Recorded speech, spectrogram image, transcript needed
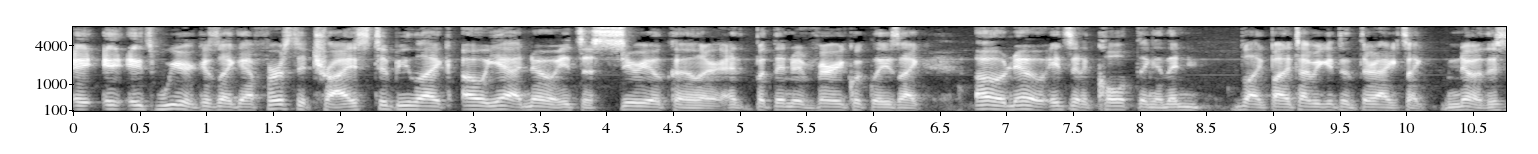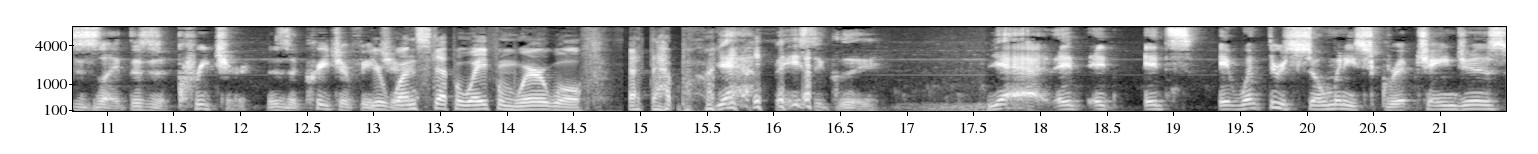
It, it, it's weird because like at first it tries to be like oh yeah no it's a serial killer and, but then it very quickly is like oh no it's an occult thing and then you, like by the time you get to the third act it's like no this is like this is a creature this is a creature feature You're one step away from werewolf at that point. yeah basically yeah it, it it's it went through so many script changes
